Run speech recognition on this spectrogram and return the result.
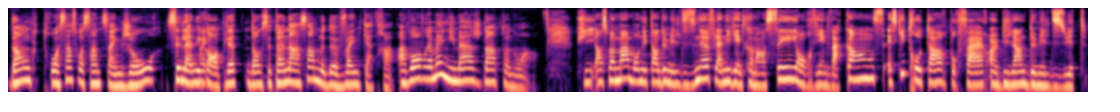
Donc, 365 jours, c'est l'année complète. Donc, c'est un ensemble de 24 heures. Avoir vraiment une image d'entonnoir. Puis, en ce moment, bon, on est en 2019, l'année vient de commencer, on revient de vacances. Est-ce qu'il est trop tard pour faire un bilan de 2018?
